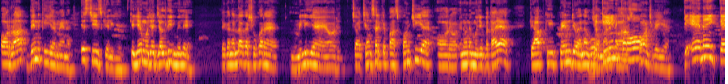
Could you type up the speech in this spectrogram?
اور رات دن کی ہے محنت اس چیز کے لیے کہ یہ مجھے جلدی ملے۔ لیکن اللہ کا شکر ہے मिली है और चाचन सर के पास पहुंची है और इन्होंने मुझे बताया है कि आपकी पेन जो है ना वो हमारे यकीन पास करो। पहुंच गई है ਕਿ ਇਹ ਨਹੀਂ ਕਿ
